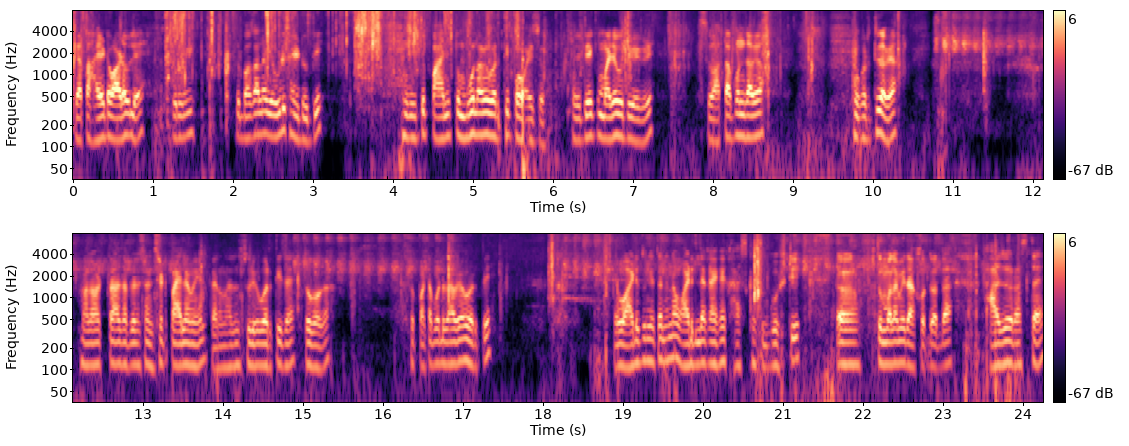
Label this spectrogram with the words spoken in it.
की आता हाईट वाढवली आहे. पूर्वी ते बघायला एवढीच हाईट होती. म्हणजे इथे पाणी तुंबून आम्ही वरती पोवायचो म्हणजे ते एक मजा होती वेगळी. सो आता आपण जाऊया. वरती जाऊया. मला वाटतं आज आपल्याला सनसेट पाहायला मिळेल. कारण अजून सूर्य वरतीच आहे. तो बघा. सो पटापट जाऊया वरती. वाडीतून येताना ना वाडीतल्या काय काय खास खास गोष्टी तुम्हाला मी दाखवतो आता. हा जो रस्ता आहे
